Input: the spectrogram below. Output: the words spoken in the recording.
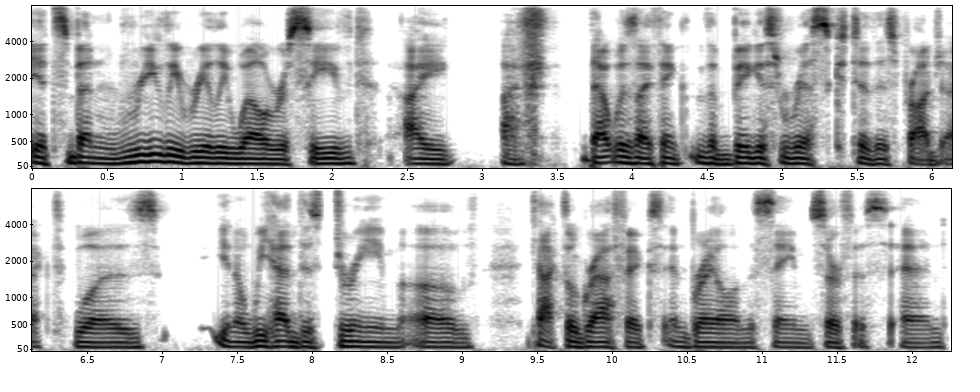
it's been really really well received. I I've, that was i think the biggest risk to this project was you know we had this dream of tactile graphics and braille on the same surface. And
